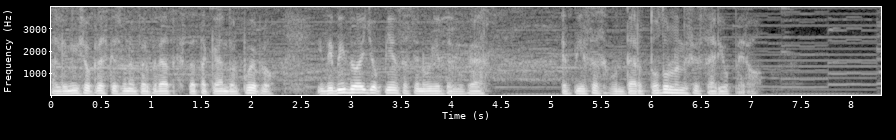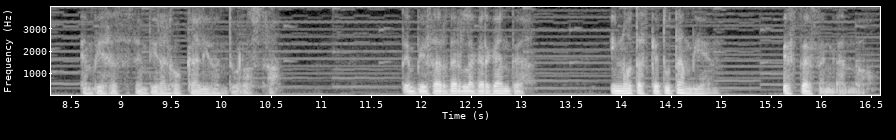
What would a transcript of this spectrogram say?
Al inicio crees que es una enfermedad que está atacando al pueblo y debido a ello piensas en huir del lugar. Empiezas a juntar todo lo necesario, pero empiezas a sentir algo cálido en tu rostro. Te empieza a arder la garganta y notas que tú también estás sangrando.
